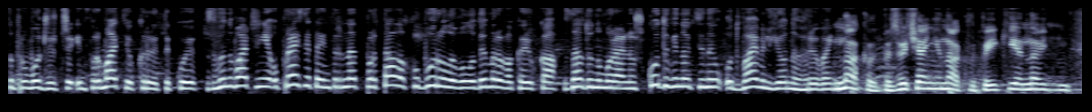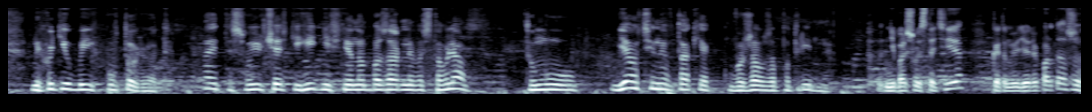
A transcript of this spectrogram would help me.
супроводжуючи інформацію критикою. Звинувачення у пресі та інтернет-порталах обурили Володимира Вакарюка. Завдану моральну шкоду він оцінив у 2 мільйони гривень. Наклепи, звичайні наклепи, які я навіть не хотів би їх повторювати. Знаєте, свою честь і гідність я на базар не виставляв, тому я оцінив так, як вважав за потрібне. небольшой статье к этому видеорепортажу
